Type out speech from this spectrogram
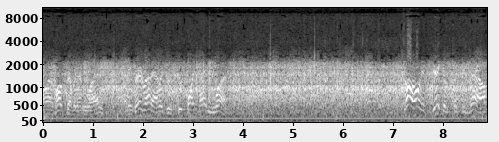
Or most of it anyway. And his earned run average was 2.91. So it's Jacobs pitching now.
